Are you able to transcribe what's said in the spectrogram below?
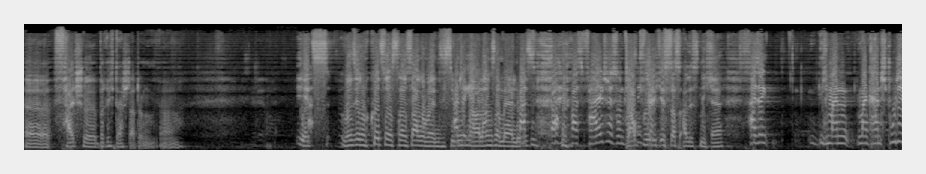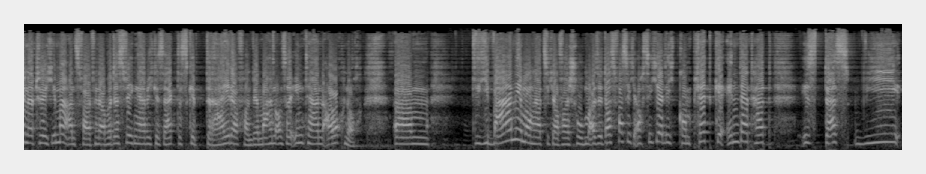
äh, falsche Berichterstattung äh, Jetzt wollen Sie noch kurz was drauf sagen, aber Sie also müssen auch langsam mehr lösen. Was, was, was Falsches und Glaubwürdig ist das alles nicht. Also ich meine, man kann Studien natürlich immer anzweifeln, aber deswegen habe ich gesagt, es gibt drei davon. Wir machen unsere internen auch noch. Ähm, die Wahrnehmung hat sich auch verschoben. Also das, was sich auch sicherlich komplett geändert hat, ist das, wie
